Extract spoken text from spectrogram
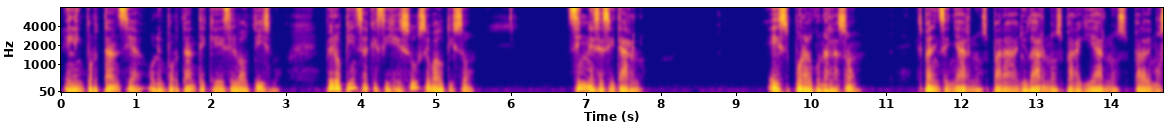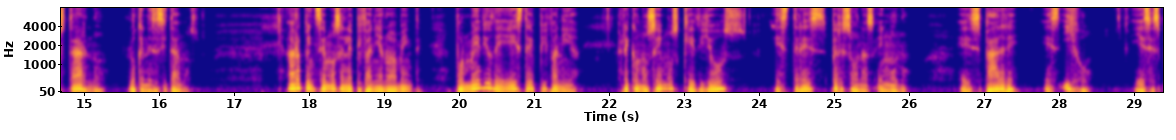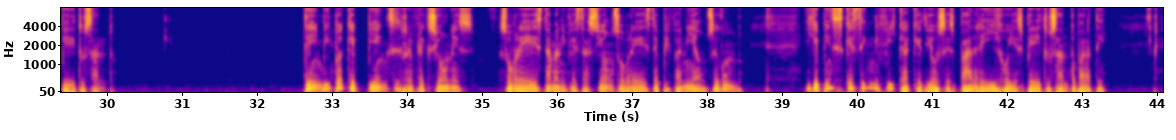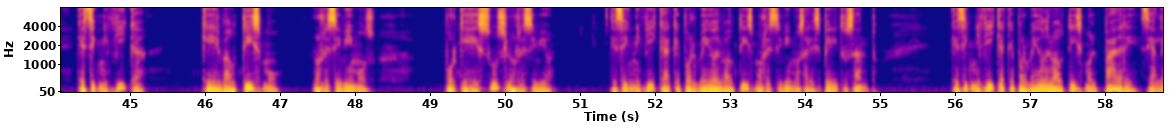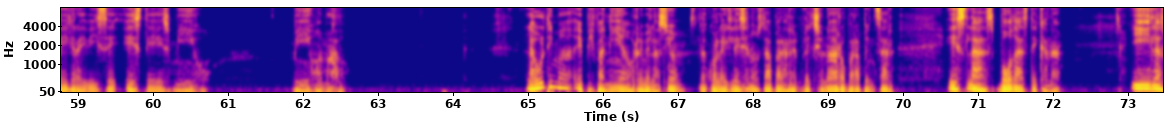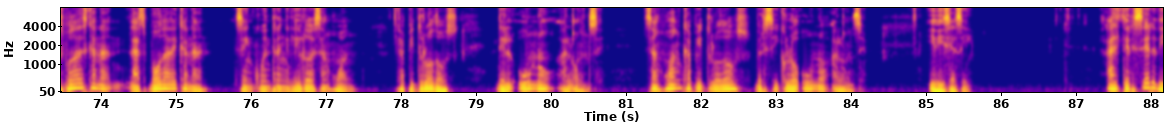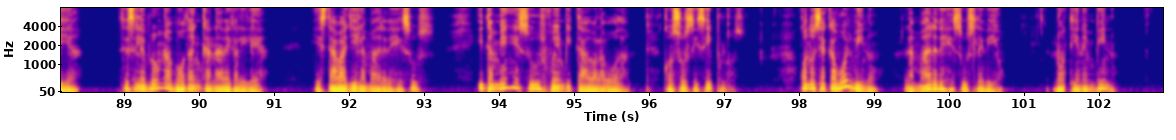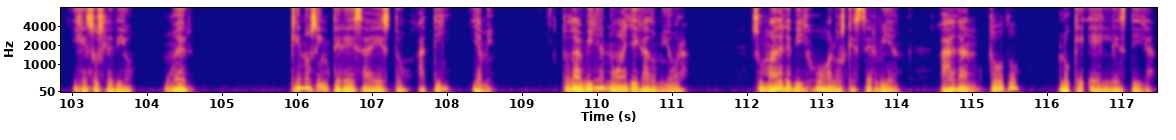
en la importancia o lo importante que es el bautismo, pero piensa que si Jesús se bautizó sin necesitarlo, es por alguna razón. Es para enseñarnos, para ayudarnos, para guiarnos, para demostrarnos lo que necesitamos. Ahora pensemos en la Epifanía nuevamente. Por medio de esta Epifanía, reconocemos que Dios es tres personas en uno. Es Padre, es Hijo y es Espíritu Santo. Te invito a que pienses, reflexiones sobre esta manifestación, sobre esta epifanía un segundo, y que pienses qué significa que Dios es Padre, Hijo y Espíritu Santo para ti. ¿Qué significa que el bautismo lo recibimos porque Jesús lo recibió? ¿Qué significa que por medio del bautismo recibimos al Espíritu Santo, ¿Qué significa que por medio del bautismo el Padre se alegra y dice, este es mi Hijo, mi Hijo amado. La última epifanía o revelación, la cual la iglesia nos da para reflexionar o para pensar, es las bodas de Canaán. Y las bodas de Canaán, las bodas de Canaán se encuentran en el libro de San Juan, capítulo 2, del 1 al 11. San Juan capítulo 2, versículo 1 al 11. Y dice así: Al tercer día se celebró una boda en Caná de Galilea, y estaba allí la madre de Jesús. Y también Jesús fue invitado a la boda con sus discípulos. Cuando se acabó el vino, la madre de Jesús le dijo: No tienen vino. Y Jesús le dijo: Mujer, ¿qué nos interesa esto a ti y a mí? Todavía no ha llegado mi hora. Su madre dijo a los que servían, hagan todo lo que él les diga.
